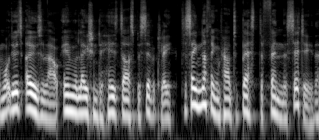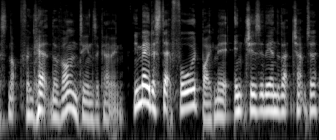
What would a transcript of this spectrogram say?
and what do his oaths allow in relation to his Hizdahr specifically, to say nothing of how to best defend the city. Let's not forget the Volantines are coming. He made a step forward by mere inches at the end of that chapter,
